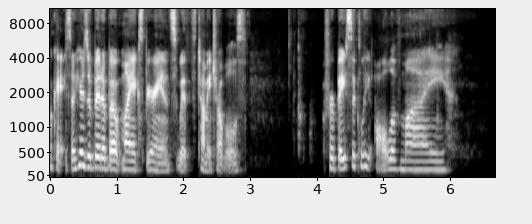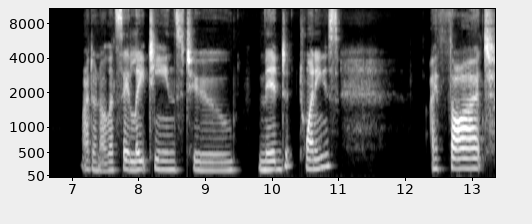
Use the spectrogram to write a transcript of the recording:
Okay, so here's a bit about my experience with tummy troubles. For basically all of my, I don't know, let's say late teens to mid 20s, I thought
